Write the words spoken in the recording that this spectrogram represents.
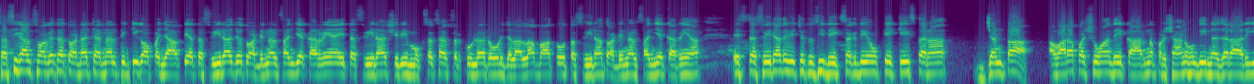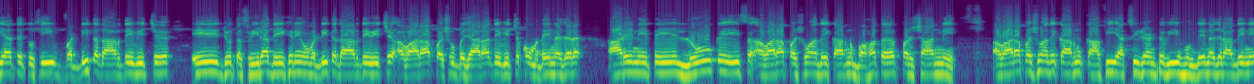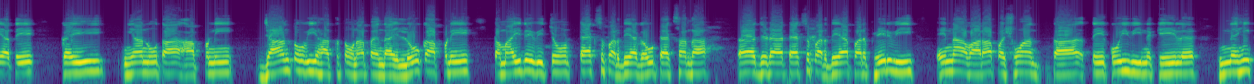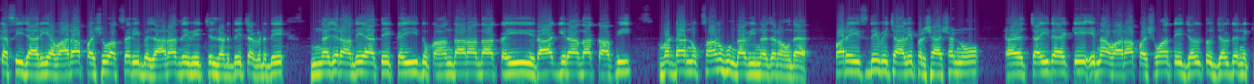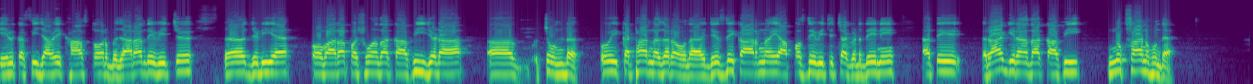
ਸਤਿ ਸ਼੍ਰੀ ਅਕਾਲ, ਸਵਾਗਤ ਹੈ ਤੁਹਾਡਾ ਚੈਨਲ ਥਿੰਕਿੰਗ ਆਫ ਪੰਜਾਬ ਦੀਆਂ ਤਸਵੀਰਾਂ ਜੋ ਤੁਹਾਡੇ ਨਾਲ ਸਾਂਝੀਆਂ ਕਰ ਰਹੇ ਹਾਂ। ਇਹ ਤਸਵੀਰਾਂ ਸ਼੍ਰੀ ਮੁਕਤਸਰ ਸਾਹਿਬ ਸਰਕੂਲਰ ਰੋਡ ਜਲਾਲਾਬਾਦ ਤੋਂ ਤਸਵੀਰਾਂ ਤੁਹਾਡੇ ਨਾਲ ਸਾਂਝੀਆਂ ਕਰ ਰਹੇ ਹਾਂ। ਇਸ ਤਸਵੀਰਾਂ ਦੇ ਵਿੱਚ ਤੁਸੀਂ ਦੇਖ ਸਕਦੇ ਹੋ ਕਿ ਕਿਸ ਤਰ੍ਹਾਂ ਜਨਤਾ ਆਵਾਰਾ ਪਸ਼ੂਆਂ ਦੇ ਕਾਰਨ ਪਰੇਸ਼ਾਨ ਹੁੰਦੀ ਨਜ਼ਰ ਆ ਰਹੀ ਹੈ ਤੇ ਤੁਸੀਂ ਵੱਡੀ ਤਾਦਾਦ ਦੇ ਵਿੱਚ ਇਹ ਜੋ ਤਸਵੀਰਾਂ ਦੇਖ ਰਹੇ ਹੋ, ਵੱਡੀ ਤਾਦਾਦ ਦੇ ਵਿੱਚ ਆਵਾਰਾ ਪਸ਼ੂ ਬਾਜ਼ਾਰਾਂ ਦੇ ਵਿੱਚ ਘੁੰਮਦੇ ਨਜ਼ਰ ਆ ਰਹੇ ਨੇ ਤੇ ਲੋਕ ਇਸ ਆਵਾਰਾ ਪਸ਼ੂਆਂ ਦੇ ਕਾਰਨ ਬਹੁਤ ਪਰੇਸ਼ਾਨ ਨੇ। ਆਵਾਰਾ ਪਸ਼ੂਆਂ ਦੇ ਕਾਰਨ ਕਾਫੀ ਐਕਸੀਡੈਂਟ ਵੀ ਹੁੰਦੇ ਨਜ਼ਰ ਆਉਂਦੇ ਨੇ ਅਤੇ ਕਈਆਂ ਨੂੰ ਤਾਂ ਆਪਣੀ ਜਾਨ ਤੋਂ ਵੀ ਹੱਥ ਧੋਣਾ ਪੈਂਦਾ ਹੈ ਲੋਕ ਆਪਣੇ ਕਮਾਈ ਦੇ ਵਿੱਚੋਂ ਟੈਕਸ ਭਰਦੇ ਆ, ਗਊ ਟੈਕਸਾਂ ਦਾ ਜਿਹੜਾ ਟੈਕਸ ਭਰਦੇ ਆ, ਪਰ ਫਿਰ ਵੀ ਇਹਨਾਂ ਆਵਾਰਾ ਪਸ਼ੂਆਂ ਦਾ ਤੇ ਕੋਈ ਵੀ ਨਕੇਲ ਨਹੀਂ ਕੱਸੀ ਜਾ ਰਹੀ। ਆਵਾਰਾ ਪਸ਼ੂ ਅਕਸਰ ਹੀ ਬਾਜ਼ਾਰਾਂ ਦੇ ਵਿੱਚ ਲੜਦੇ ਝਗੜਦੇ ਨਜ਼ਰ ਆਉਂਦੇ ਆ ਤੇ ਕਈ ਦੁਕਾਨਦਾਰਾਂ ਦਾ, ਕਈ ਰਾਹਗੀਰਾਂ ਦਾ ਕਾਫੀ ਵੱਡਾ ਨੁਕਸਾਨ ਹੁੰਦਾ ਵੀ ਨਜ਼ਰ ਆਉਂਦਾ ਪਰ ਇਸ ਦੇ ਵਿਚਾਲੇ ਪ੍ਰਸ਼ਾਸਨ ਨੂੰ ਚਾਹੀਦਾ ਹੈ ਕਿ ਇਹਨਾਂ ਵਾਰਾ ਪਸ਼ੂਆਂ ਤੇ ਜਲਦ ਤੋਂ ਜਲਦ ਨਕੇਲ ਕੱਸੀ ਜਾਵੇ, ਖਾਸ ਤੌਰ ਬਾਜ਼ਾਰਾਂ ਦੇ ਵਿੱਚ ਜਿਹੜੀ ਹੈ, ਉਹ ਆਵਾਰਾ ਪਸ਼ੂਆਂ ਦਾ ਕਾਫੀ ਜਿਹੜਾ ਝੁੰਡ, ਉਹ ਇਕੱਠਾ ਨਜ਼ਰ ਆਉਂਦਾ ਹੈ, ਜਿਸ ਦੇ ਕਾਰਨ ਇਹ ਆਪਸ ਦੇ ਵਿੱਚ ਝਗੜਦੇ ਨੇ ਅਤੇ ਰਾਹਗੀਰਾਂ ਦਾ ਕਾਫੀ ਨੁਕਸਾਨ ਹੁੰਦਾ ਹੈ।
